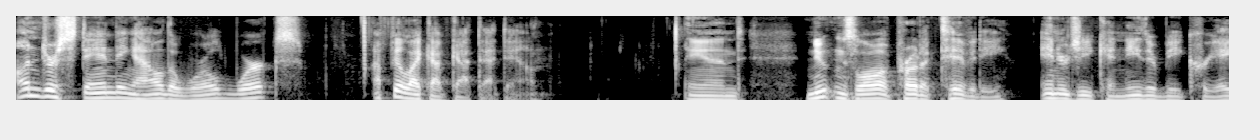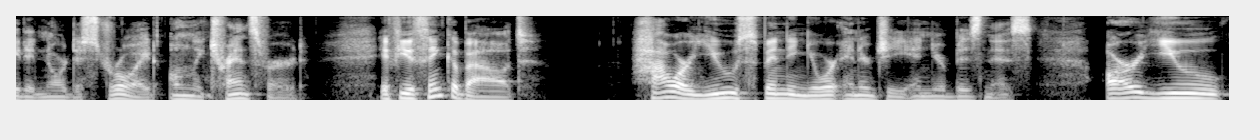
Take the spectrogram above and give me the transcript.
understanding how the world works, I feel like I've got that down. And Newton's law of productivity energy can neither be created nor destroyed, only transferred. If you think about how are you spending your energy in your business? Are you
